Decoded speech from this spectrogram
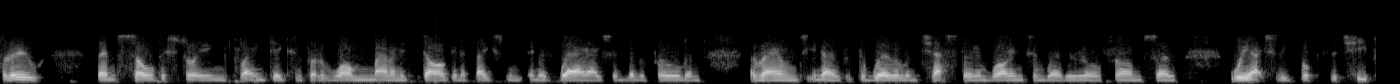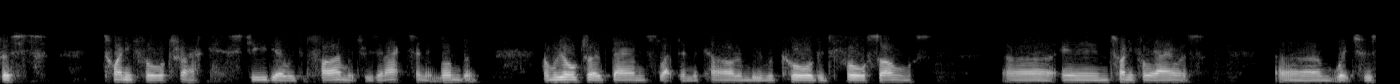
through them soul destroying, playing gigs in front of one man and his dog in a basement in a warehouse in Liverpool and around, you know, the Wirral and Chester and Warrington where we were all from. So we actually booked the cheapest 24 track studio we could find, which was in Acton in London. And we all drove down and slept in the car and we recorded four songs uh, in 24 hours um, which was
